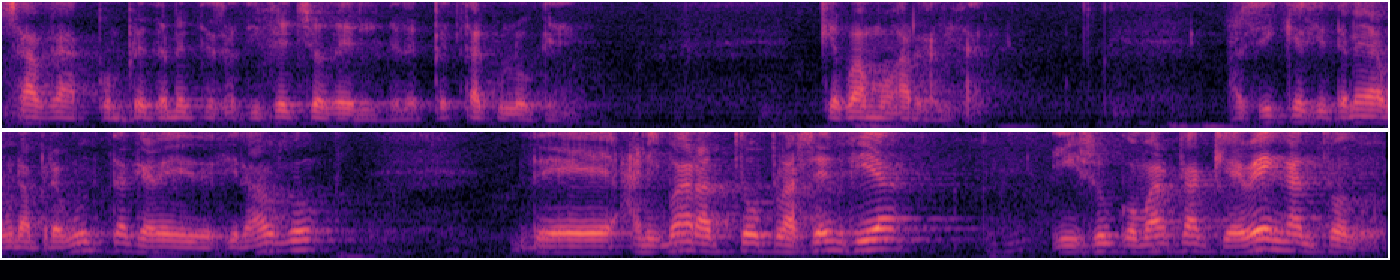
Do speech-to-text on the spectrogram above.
salga completamente satisfecho del, del espectáculo que, que vamos a realizar. Así que si tenéis alguna pregunta, queréis decir algo, de animar a toda Plasencia y su comarca que vengan todos.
